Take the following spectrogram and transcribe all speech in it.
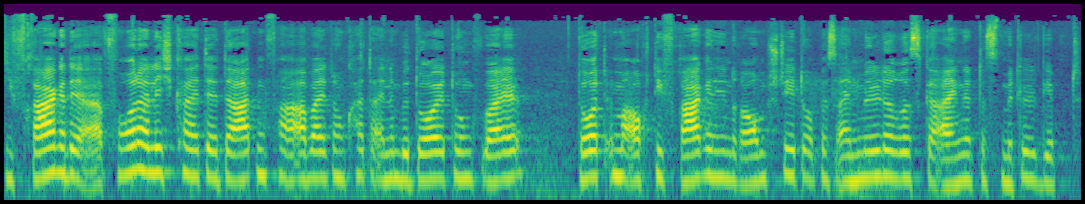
die Frage der Erforderlichkeit der Datenverarbeitung hat eine Bedeutung, weil dort immer auch die Frage in den Raum steht, ob es ein milderes geeignetes Mittel gibt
